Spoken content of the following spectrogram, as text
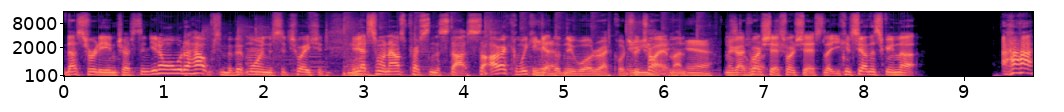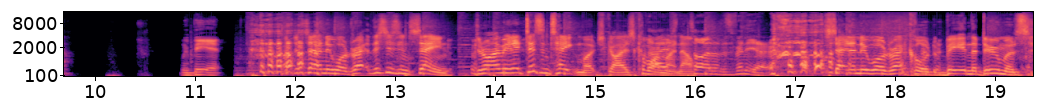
That's really interesting. You know what would have helped him a bit more in the situation? If you had someone else pressing the start. start I reckon we could Yeah. get the new world record. Should we try it, man? Yeah. No, guys, So watch this. Watch this. Look, you can see on the screen. Look. Ah! We beat it. I just set a new world record. This is insane. Do you know what I mean? It doesn't take much, guys. Come on That right is now. the title of this video. Setting a new world record, beating the Doomers.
